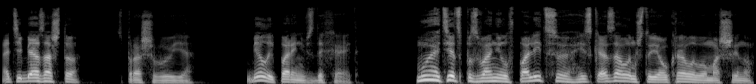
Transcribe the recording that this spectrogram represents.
«А тебя за что?» — спрашиваю я. Белый парень вздыхает. Мой отец позвонил в полицию и сказал им, что я украл его машину.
